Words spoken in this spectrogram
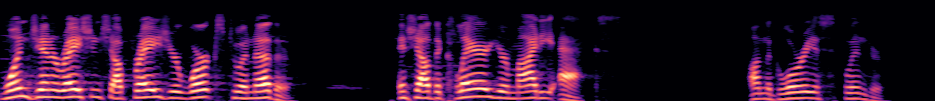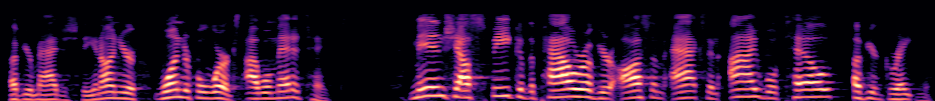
One generation shall praise your works to another, and shall declare your mighty acts on the glorious splendor of your majesty, and on your wonderful works I will meditate. Men shall speak of the power of your awesome acts, and I will tell of your greatness.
